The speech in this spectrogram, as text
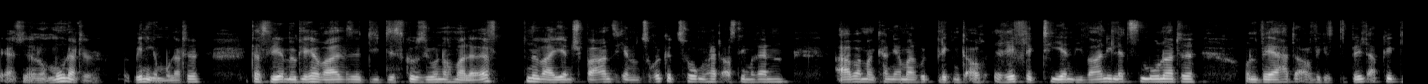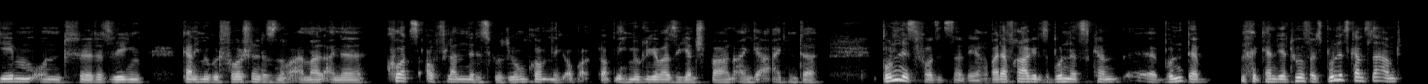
ja, es sind ja noch Monate, wenige Monate, dass wir möglicherweise die Diskussion nochmal eröffnen, weil Jens Spahn sich ja nun zurückgezogen hat aus dem Rennen. Aber man kann ja mal rückblickend auch reflektieren, wie waren die letzten Monate und wer hatte auch welches Bild abgegeben. Und äh, deswegen kann ich mir gut vorstellen, dass es noch einmal eine kurz aufflammende Diskussion kommt, nicht, ob, ob nicht möglicherweise Jens Spahn ein geeigneter Bundesvorsitzender wäre. Bei der Frage des Bundeskan äh, Bund, der Kandidatur für das Bundeskanzleramt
